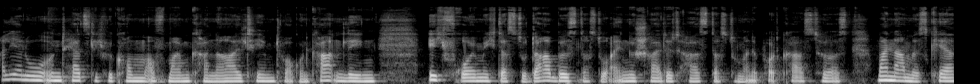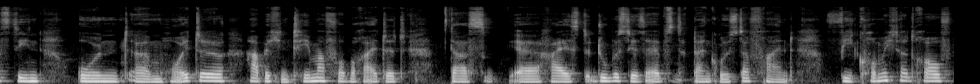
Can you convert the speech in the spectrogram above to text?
Hallo und herzlich willkommen auf meinem Kanal Themen Talk und Kartenlegen. Ich freue mich, dass du da bist, dass du eingeschaltet hast, dass du meine Podcast hörst. Mein Name ist Kerstin und ähm, heute habe ich ein Thema vorbereitet, das äh, heißt, du bist dir selbst dein größter Feind. Wie komme ich da drauf?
